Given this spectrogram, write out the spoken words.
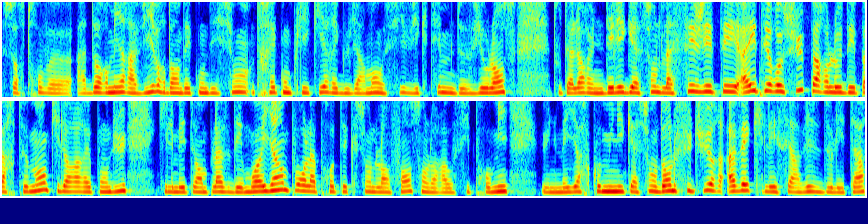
se retrouvent euh, à dormir, à vivre dans des conditions très compliquées, régulièrement aussi victimes de violences. Tout à l'heure, une délégation de la CGT a été reçue par le département qui leur a répondu qu'il mettait en place des moyens pour la protection de l'enfance. On leur a aussi promis une meilleure communication dans le futur avec les services de l'État.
